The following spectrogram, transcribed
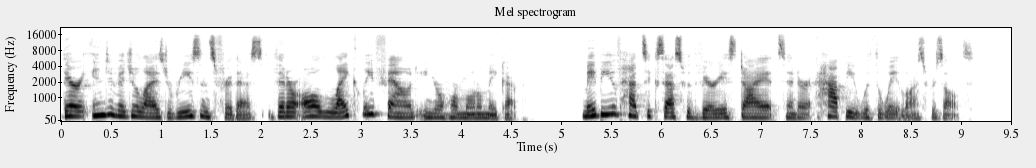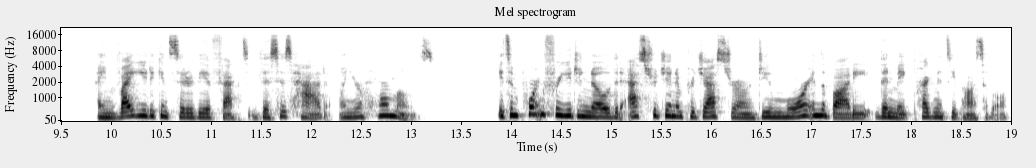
There are individualized reasons for this that are all likely found in your hormonal makeup. Maybe you've had success with various diets and are happy with the weight loss results. I invite you to consider the effects this has had on your hormones. It's important for you to know that estrogen and progesterone do more in the body than make pregnancy possible.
